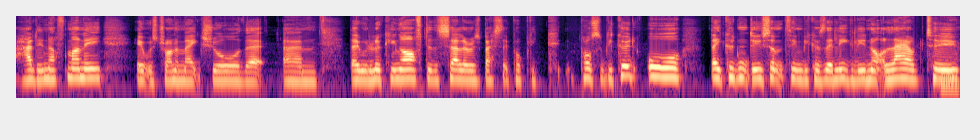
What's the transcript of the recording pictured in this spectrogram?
had enough money. It was trying to make sure that um, they were looking after the seller as best they probably c- possibly could, or they couldn't do something because they're legally not allowed to.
